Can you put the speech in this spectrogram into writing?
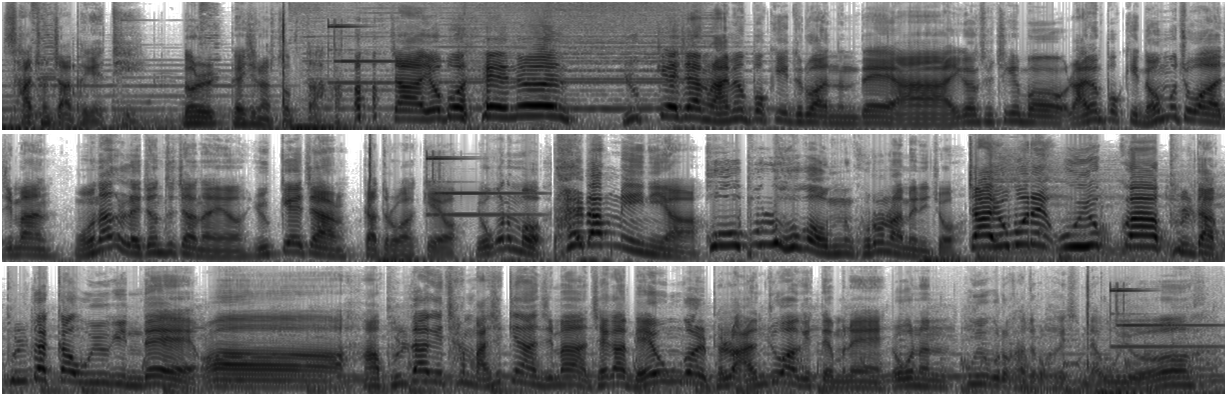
사천 짜파게티. 널 배신할 수 없다. 자, 요번에는 육개장 라면 볶기 들어왔는데 아 이건 솔직히 뭐 라면 볶기 너무 좋아하지만 워낙 레전드잖아요. 육개장 가도록 할게요. 요거는 뭐 팔방메인이야. 호불호가 없는 그런 라면이죠. 자, 요번에 우육과 불닭, 불닭과 우육인데 아, 아 불닭이 참 맛있긴 하지만 제가 매운 걸 별로 안 좋아하기 때문에 요거는 우육으로 가도록 하겠습니다. 우육.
